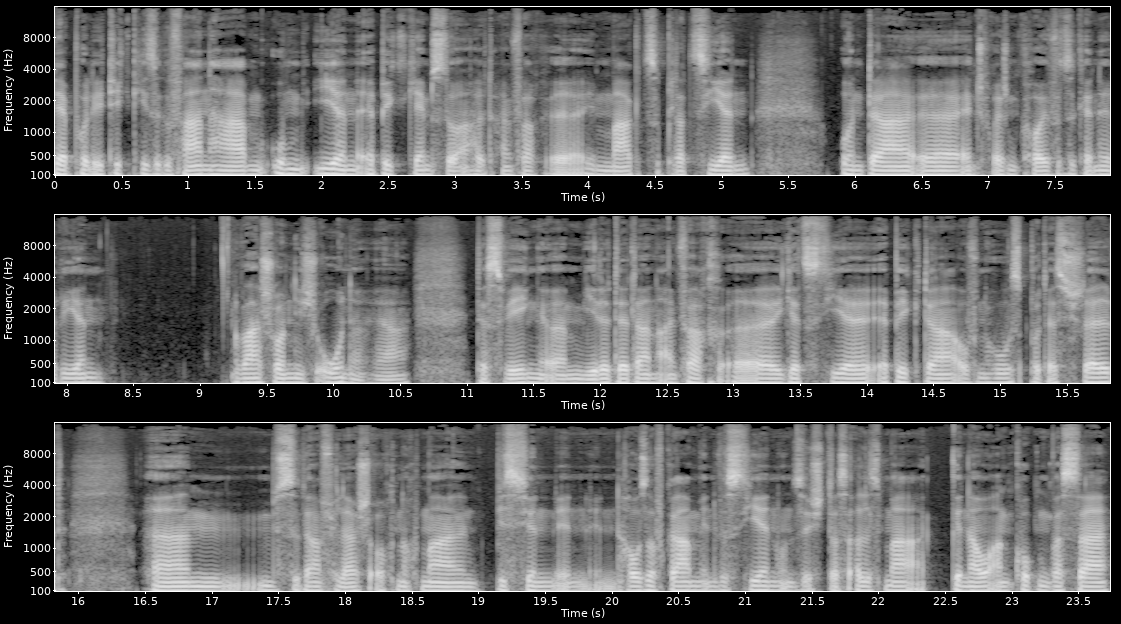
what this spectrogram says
der Politik, die sie gefahren haben, um ihren Epic Game Store halt einfach äh, im Markt zu platzieren und da äh, entsprechend Käufe zu generieren war schon nicht ohne, ja. Deswegen, ähm, jeder, der dann einfach äh, jetzt hier Epic da auf ein hohes Podest stellt, ähm, müsste da vielleicht auch noch mal ein bisschen in, in Hausaufgaben investieren und sich das alles mal genau angucken, was da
